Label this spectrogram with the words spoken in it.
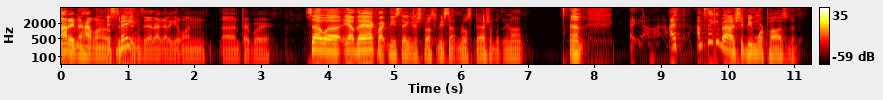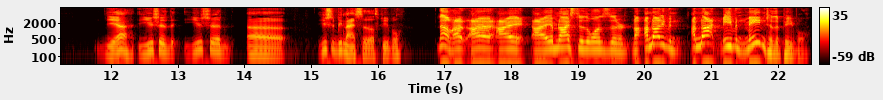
I don't even have one of those stupid me. things yet. I got to get one uh, in February. So uh, yeah, they act like these things are supposed to be something real special, but they're not. Um, I, I I'm thinking about it should be more positive. Yeah, you should. You should. Uh, you should be nice to those people. No, I, I I I am nice to the ones that are not. I'm not even. I'm not even mean to the people.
